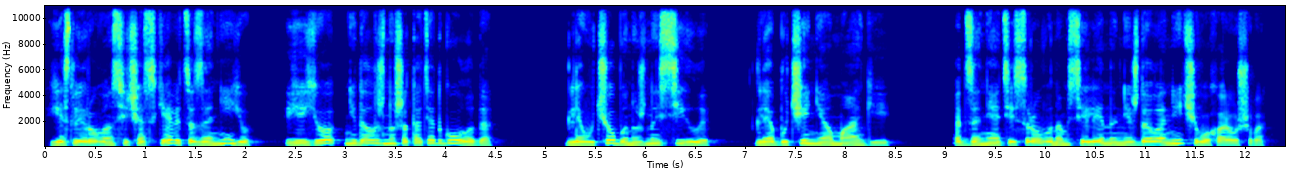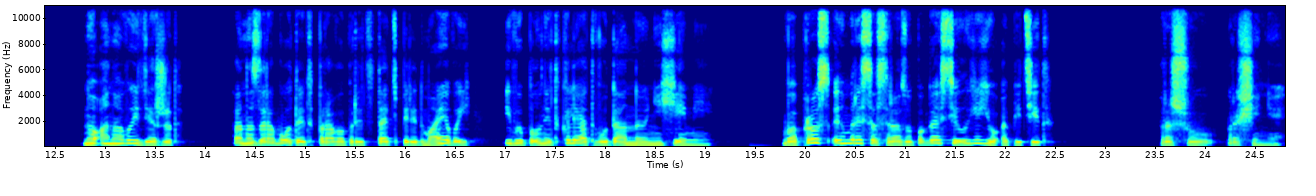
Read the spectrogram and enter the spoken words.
Если Рован сейчас явится за нею, ее не должно шатать от голода. Для учебы нужны силы, для обучения магии. От занятий с Рованом Селена не ждала ничего хорошего. Но она выдержит. Она заработает право предстать перед Маевой и выполнит клятву, данную Нехемии. Вопрос Эмриса сразу погасил ее аппетит. «Прошу прощения»,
